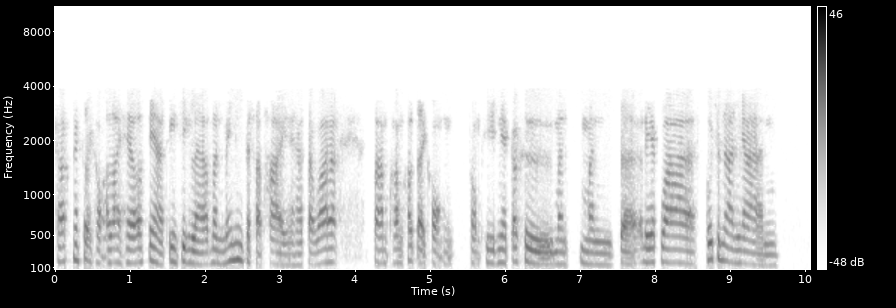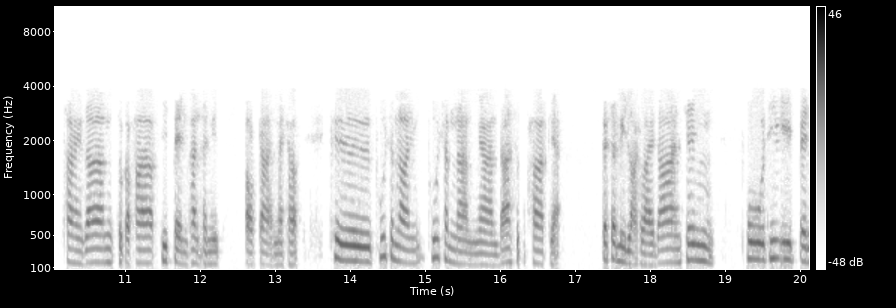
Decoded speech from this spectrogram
ครับในส่วนของ Ally Health เนี่ยจริง ๆ แล้วมันไม่มีภาษาไทยนะฮะแต่ว่าตามความเข้าใจของของพีทเนี่ยก็คือมันมันจะเรียกว่าผู้ชำนาญงานทางด้านสุขภาพที่เป็นพันธมิตรต่อการนะครับ คือผู้ชำนาญผู้ชำนาญงานด้านสุขภาพเนี่ย ก็จะมีหลากหลายด้าน เช่น ผู้ที่เป็น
